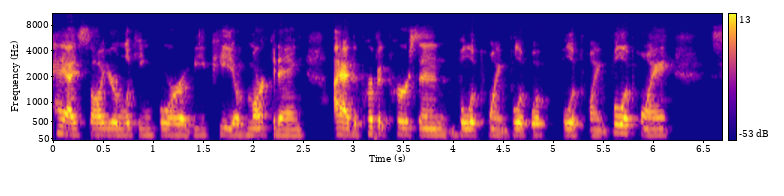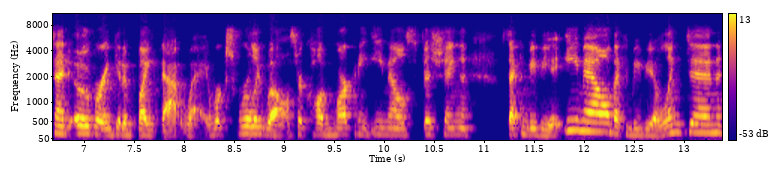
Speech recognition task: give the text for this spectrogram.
Hey, I saw you're looking for a VP of marketing. I had the perfect person, bullet point, bullet, bullet, bullet point, bullet point, send over and get a bite that way. It works really well. So they're called marketing emails, phishing. So that can be via email, that can be via LinkedIn.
